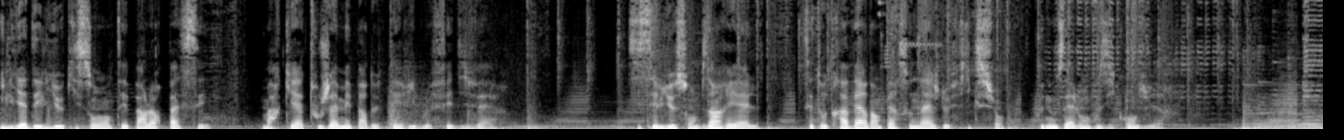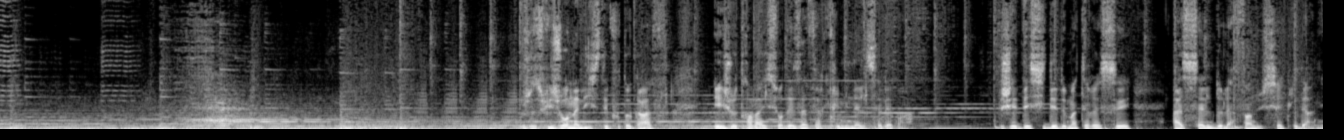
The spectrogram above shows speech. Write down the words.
Il y a des lieux qui sont hantés par leur passé, marqués à tout jamais par de terribles faits divers. Si ces lieux sont bien réels, c'est au travers d'un personnage de fiction que nous allons vous y conduire. Je suis journaliste et photographe et je travaille sur des affaires criminelles célèbres. J'ai décidé de m'intéresser à celles de la fin du siècle dernier.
